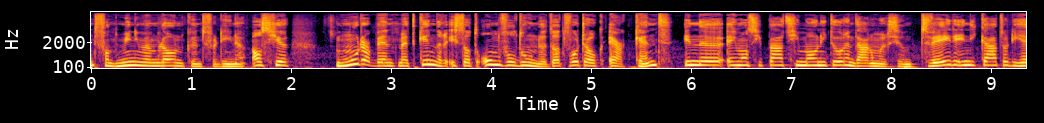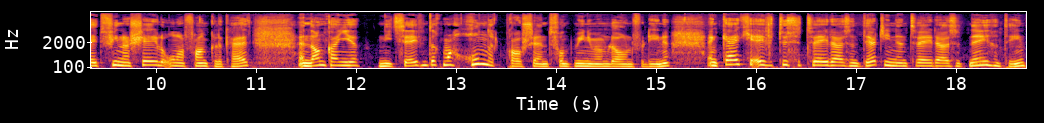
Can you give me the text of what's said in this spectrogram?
van het minimumloon kunt verdienen. Als je moeder bent met kinderen, is dat onvoldoende. Dat wordt ook erkend in de emancipatiemonitor. En daarom is er een tweede indicator, die heet financiële onafhankelijkheid. En dan kan je niet 70, maar 100 procent van het minimumloon verdienen. En kijk je even tussen 2013 en 2019,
